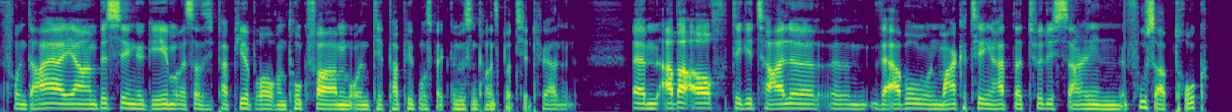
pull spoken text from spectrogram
von daher ja ein bisschen gegeben, als dass ich Papier brauche und Druckfarben und die Papierprospekte müssen transportiert werden. Ähm, aber auch digitale ähm, Werbung und Marketing hat natürlich seinen Fußabdruck.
